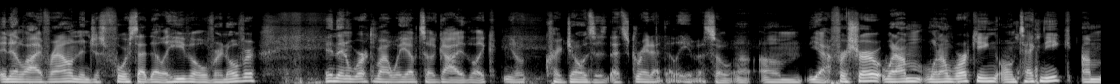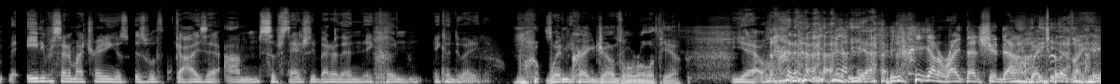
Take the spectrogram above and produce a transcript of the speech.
in a live round, and just force that De La Riva over and over and then work my way up to a guy like you know Craig Jones is that's great at De La Riva. So uh, um yeah, for sure when I'm when I'm working on technique, I'm 80% of my training is, is with guys that I'm substantially better than. They couldn't they couldn't do anything. when Craig Jones will roll with you. Yeah, yeah. you got to write that shit down. and Wait till it's like, hey,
